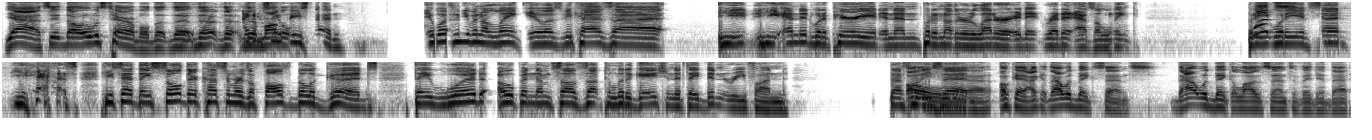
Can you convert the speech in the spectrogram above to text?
yeah. See, no, it was terrible. The the the the, I the can see model. what he said. It wasn't even a link. It was because uh, he he ended with a period and then put another letter and it read it as a link. But What? He, what he had said, yes, he said they sold their customers a false bill of goods. They would open themselves up to litigation if they didn't refund. That's what he said. Oh, Yeah. Okay, I that would make sense. That would make a lot of sense if they did that.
